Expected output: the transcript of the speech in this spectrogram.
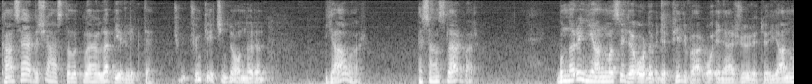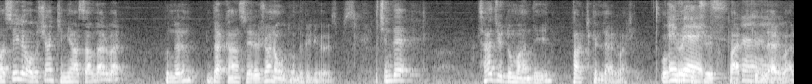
kanser dışı hastalıklarla birlikte. Çünkü, çünkü içinde onların yağ var, esanslar var. Bunların yanmasıyla orada bir de pil var, o enerji üretiyor. Yanmasıyla oluşan kimyasallar var. Bunların da kanserojen olduğunu biliyoruz biz. İçinde sadece duman değil, partiküller var. Ultra Evet. küçük partiküller var.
